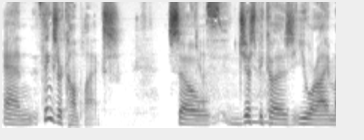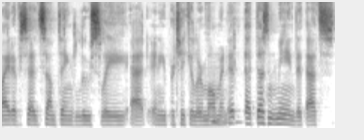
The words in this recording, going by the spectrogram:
And things are complex. So yes. just yeah. because you or I might have said something loosely at any particular moment, it, that doesn't mean that that's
